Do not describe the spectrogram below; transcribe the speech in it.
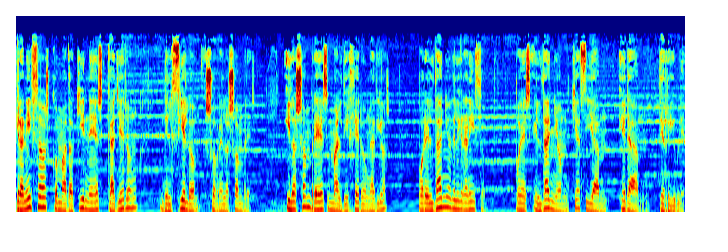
granizos como adoquines cayeron del cielo sobre los hombres, y los hombres maldijeron a Dios por el daño del granizo, pues el daño que hacía era terrible.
